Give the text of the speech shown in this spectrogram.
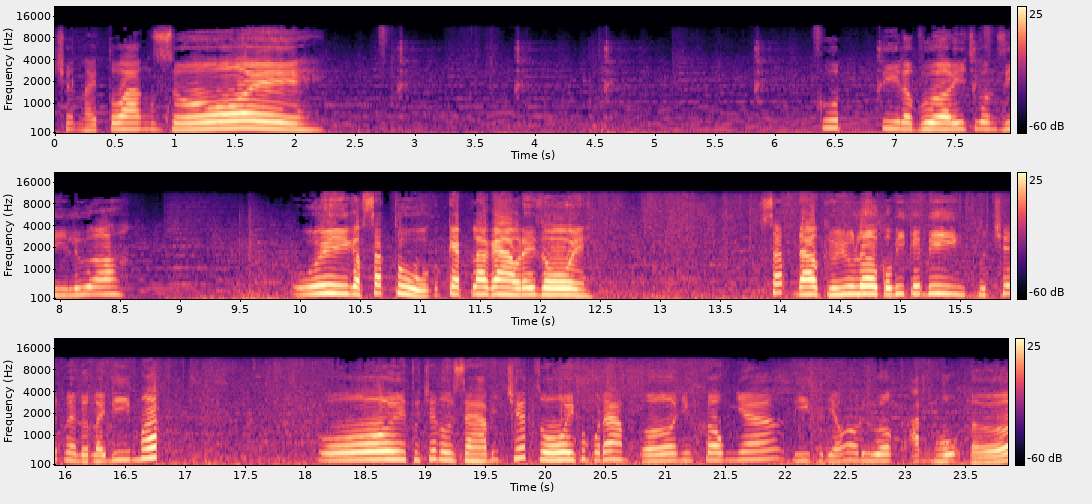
Trận này toang rồi. Cút đi là vừa đi chứ còn gì nữa. Ui, gặp sát thủ Có kẹp Laga ở đây rồi. Sắp đao cứu yuler có BKB Thôi chết mẹ, lượt này đi mất. Ôi tôi chết rồi, già bị chết rồi, Không có đam. Ờ nhưng không nhá, Đi thì đéo nào được. Ăn hộ tớ.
